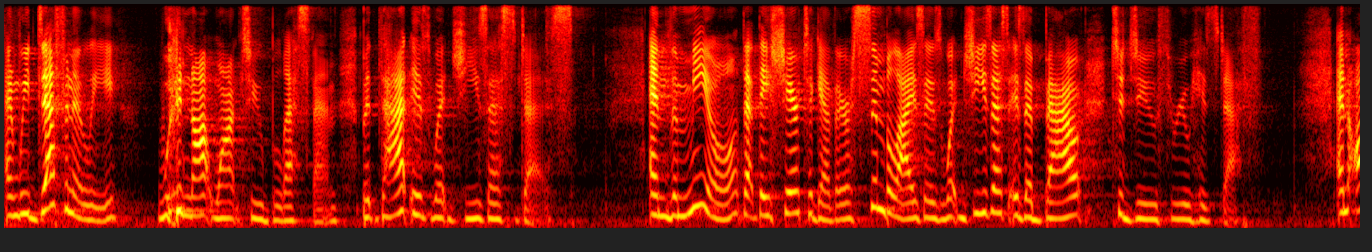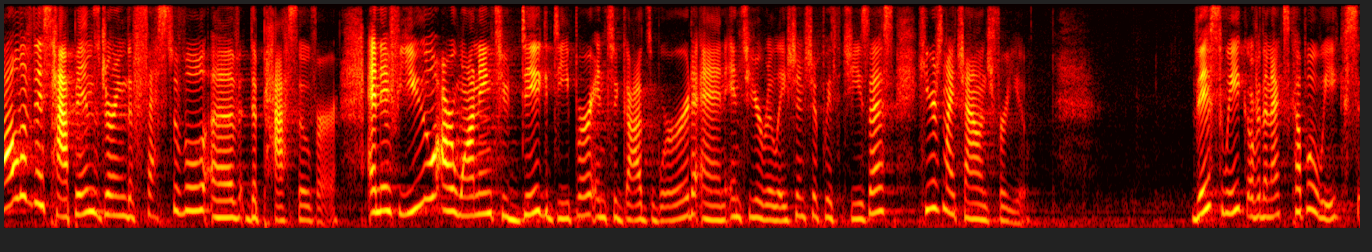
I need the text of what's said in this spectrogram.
And we definitely would not want to bless them. But that is what Jesus does. And the meal that they share together symbolizes what Jesus is about to do through his death. And all of this happens during the festival of the Passover. And if you are wanting to dig deeper into God's word and into your relationship with Jesus, here's my challenge for you. This week, over the next couple of weeks,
